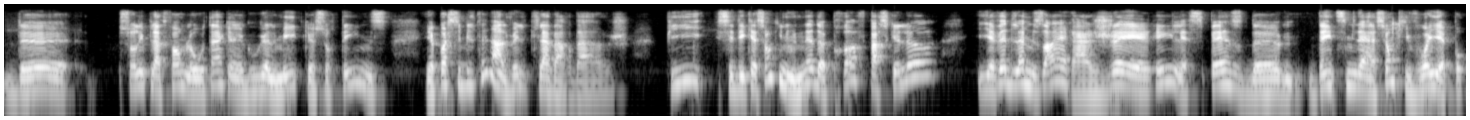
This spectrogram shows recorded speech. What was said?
Sur les plateformes, autant que Google Meet que sur Teams, il y a possibilité d'enlever le clavardage. Puis, c'est des questions qui nous venaient de profs parce que là, il y avait de la misère à gérer l'espèce d'intimidation qu'ils ne voyaient pas.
